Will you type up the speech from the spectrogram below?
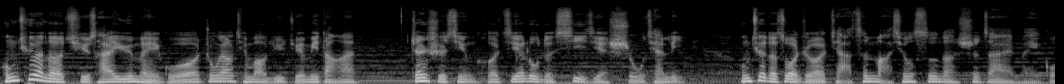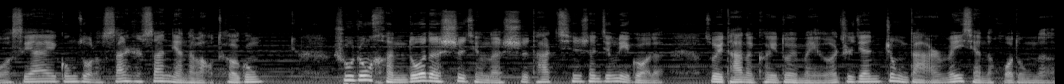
红雀》呢取材于美国中央情报局绝密档案，真实性和揭露的细节史无前例。《红雀》的作者贾森·马修斯呢，是在美国 CIA 工作了三十三年的老特工。书中很多的事情呢，是他亲身经历过的，所以他呢，可以对美俄之间重大而危险的活动呢，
